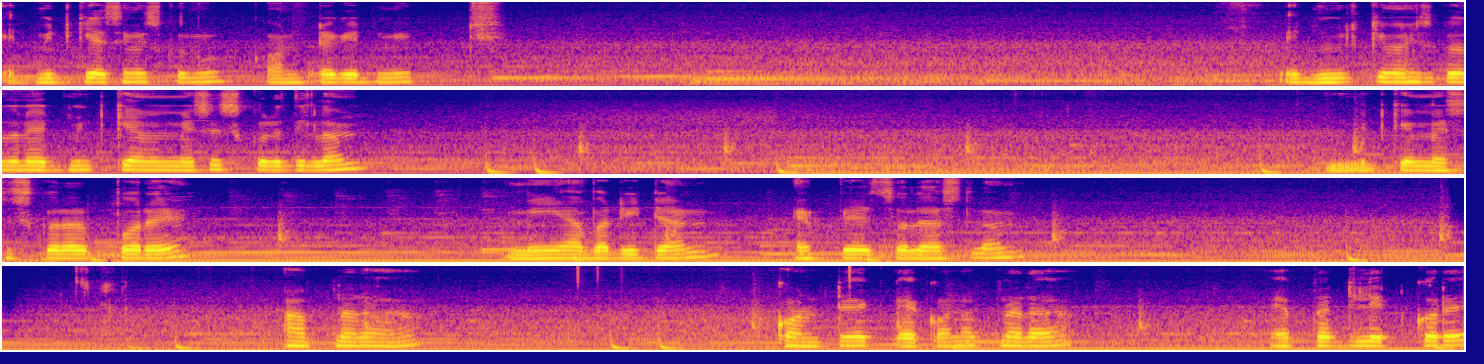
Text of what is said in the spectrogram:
অ্যাডমিটকে এস এম এস করব কন্ট্যাক্ট অ্যাডমিট অ্যাডমিটকে মেসেজ করে দিলাম অ্যাডমিটকে আমি মেসেজ করে দিলাম। অ্যাডমিটকে মেসেজ করার পরে আমি আবার রিটার্ন অ্যাপে চলে আসলাম। আপনারা কন্ট্যাক্ট এখন আপনারা অ্যাপটা ডিলিট করে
